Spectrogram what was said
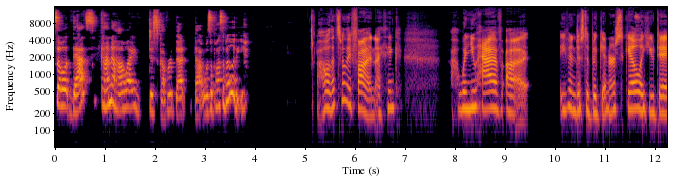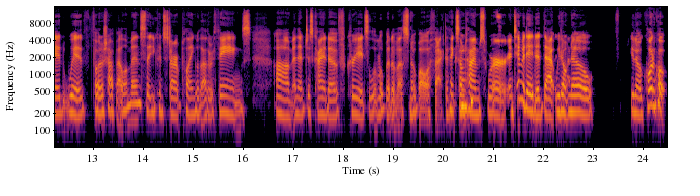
So that's kind of how I discovered that that was a possibility. Oh, that's really fun. I think when you have uh even just a beginner skill like you did with Photoshop elements that you can start playing with other things. Um, and that just kind of creates a little bit of a snowball effect. I think mm-hmm. sometimes mm-hmm. we're intimidated that we don't know you know, quote unquote,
